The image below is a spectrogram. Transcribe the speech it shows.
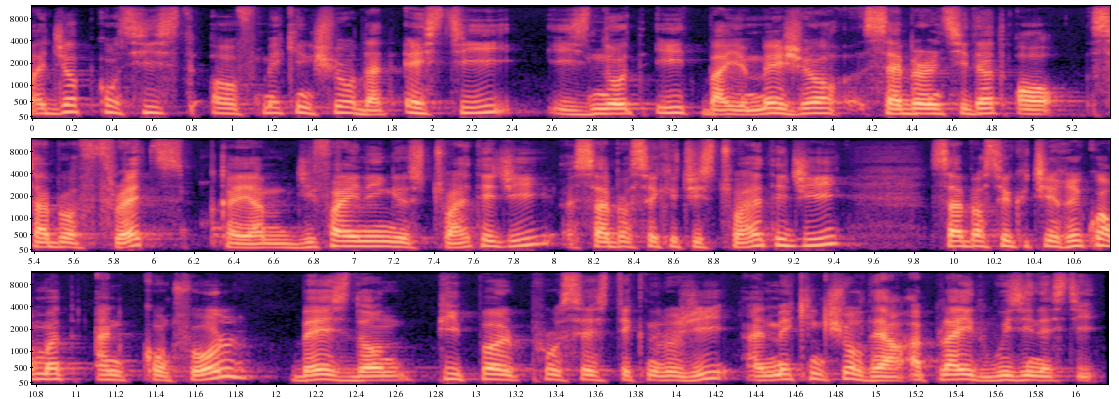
My job consists of making sure that ST is not hit by a major cyber incident or cyber threats. I am defining a strategy, a cybersecurity strategy, cybersecurity requirement and control based on people, process, technology, and making sure they are applied within ST.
